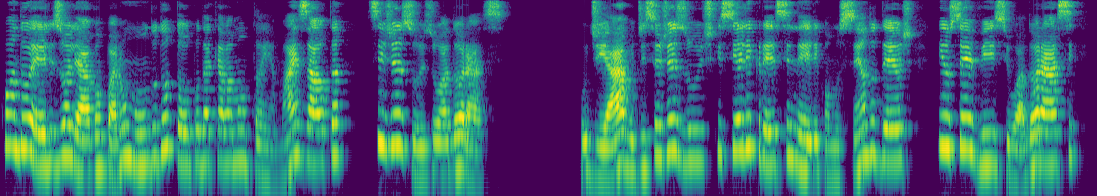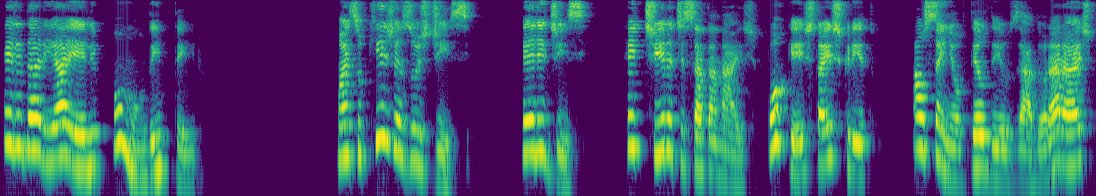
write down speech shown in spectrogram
quando eles olhavam para o mundo do topo daquela montanha mais alta se Jesus o adorasse. O diabo disse a Jesus que se ele cresce nele como sendo Deus e o servisse e o adorasse, ele daria a ele o mundo inteiro. Mas o que Jesus disse? Ele disse: Retira-te, Satanás, porque está escrito: Ao Senhor teu Deus adorarás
